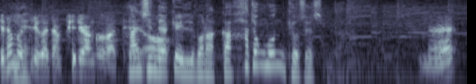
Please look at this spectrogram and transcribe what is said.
이런 예. 것들이 가장 필요한 것 같아요. 한신대학교 일본학과 하정문 교수였습니다. 네.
